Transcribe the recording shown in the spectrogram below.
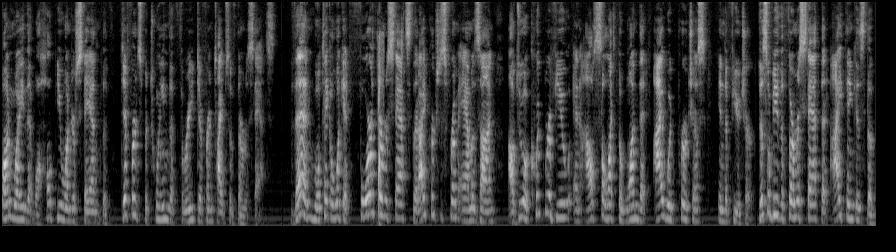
fun way that will help you understand the difference between the three different types of thermostats. Then we'll take a look at four thermostats that I purchased from Amazon. I'll do a quick review and I'll select the one that I would purchase in the future. This will be the thermostat that I think is the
